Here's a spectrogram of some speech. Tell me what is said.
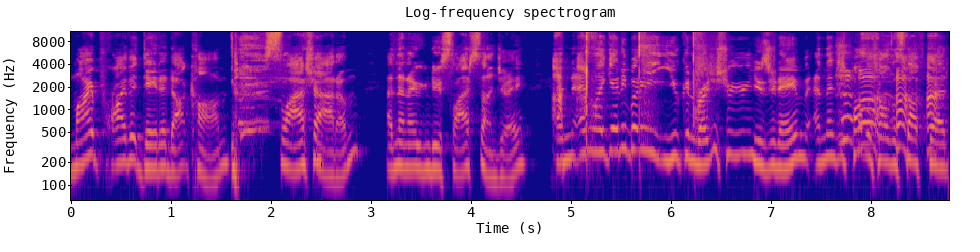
myprivatedata.com slash Adam. And then I can do slash Sanjay. And and like anybody, you can register your username and then just publish all the stuff that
